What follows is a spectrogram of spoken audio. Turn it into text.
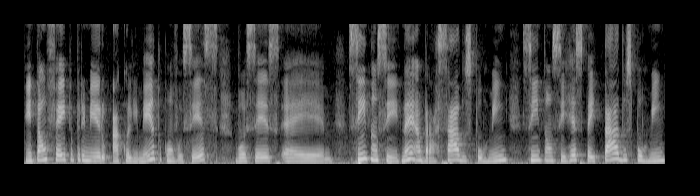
Então, feito o primeiro acolhimento com vocês, vocês é, sintam-se né, abraçados por mim, sintam-se respeitados por por mim,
